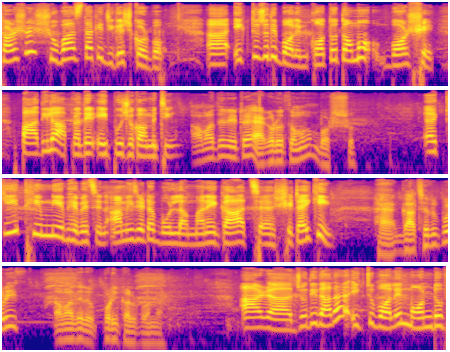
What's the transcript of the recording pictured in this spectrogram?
সরাসরি সুভাষ দাকে জিজ্ঞেস করব। একটু যদি বলেন কততম বর্ষে পা দিল আপনাদের এই পুজো কমিটি? আমাদের এটা এগারোতম বর্ষ। কি থিম নিয়ে ভেবেছেন? আমি যেটা বললাম মানে গাছ সেটাই কি? হ্যাঁ গাছের উপরেই আমাদের পরিকল্পনা। আর যদি দাদা একটু বলেন মণ্ডপ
